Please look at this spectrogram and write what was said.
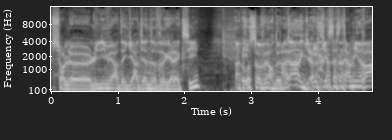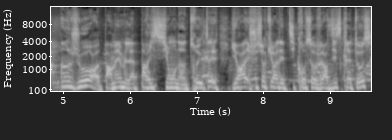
sur l'univers des Guardians of the Galaxy. Un crossover de Un- dingue. Et que ça se terminera un jour par même l'apparition d'un truc. Il y aura, je suis sûr qu'il y aura des petits crossovers discretos.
